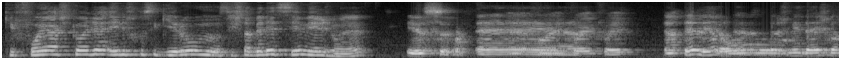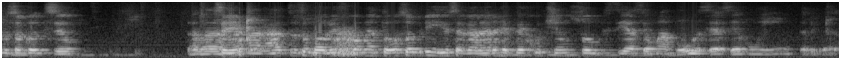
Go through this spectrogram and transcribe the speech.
que foi acho que onde eles conseguiram se estabelecer mesmo, né? Isso. É... É, foi, foi, foi. Eu até lembro, Eu- cara, 2010, quando isso aconteceu. Tava Sim. barato, o Maurício comentou sobre isso, a galera repercutindo sobre se ia ser uma boa, se ia ser ruim, tá ligado?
